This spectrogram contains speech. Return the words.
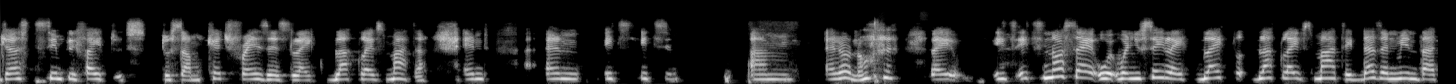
just simplify to, to some catchphrases like Black Lives Matter. And and it's it's um I don't know. like it's it's not say when you say like black Black Lives Matter, it doesn't mean that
